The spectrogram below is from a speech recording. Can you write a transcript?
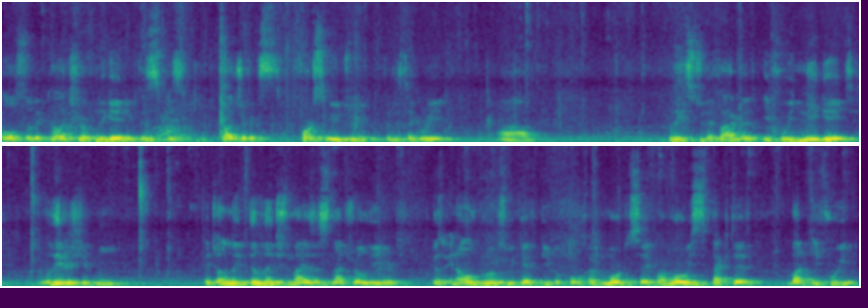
Also, the culture of negating, this, this culture of forcing you to, to disagree, uh, leads to the fact that if we negate leadership need, it only delegitimizes natural leaders. Because in all groups we have people who have more to say, who are more respected, but if we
